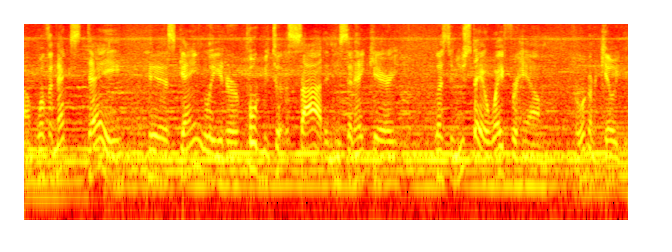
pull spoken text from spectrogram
Um, well, the next day, his gang leader pulled me to the side and he said, "Hey, Kerry, listen, you stay away from him, or we're going to kill you."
